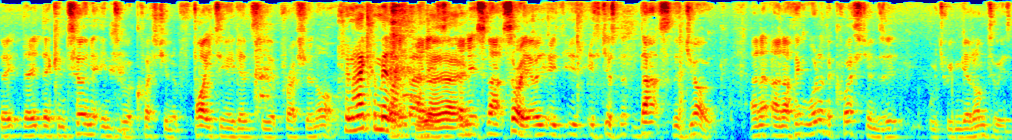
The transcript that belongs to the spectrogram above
they, they, they can turn it into a question of fighting against the oppression of. Can I come in on And, that? and, it's, Yeah, yeah. and it's that. Sorry, it, it, it's just that that's the joke. And, and I think one of the questions it, which we can get onto is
